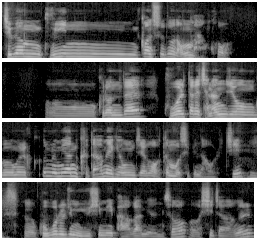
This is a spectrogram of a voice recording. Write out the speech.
지금 구인 건수도 너무 많고 어, 그런데 9월 달에 재난지원금을 끊으면 그 다음에 경제가 어떤 모습이 나올지, 음, 음. 어, 그거를 좀 유심히 봐가면서 어, 시장을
